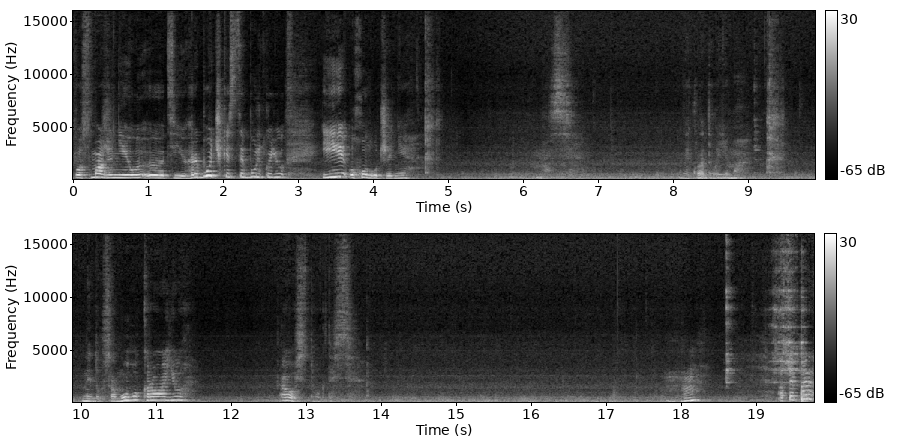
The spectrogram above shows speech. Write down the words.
посмажені е, ці грибочки з цибулькою і охолоджені. Ось. Викладаємо не до самого краю, а ось так десь. Угу. А тепер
